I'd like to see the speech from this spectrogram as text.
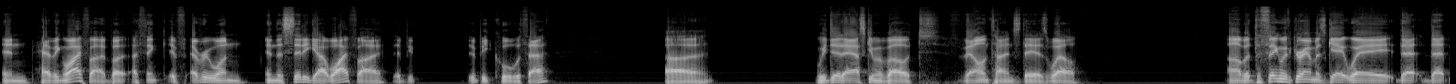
and having Wi-Fi. But I think if everyone in the city got Wi-Fi, they'd be they'd be cool with that. Uh, we did ask him about Valentine's Day as well. Uh, but the thing with Grandma's Gateway that that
